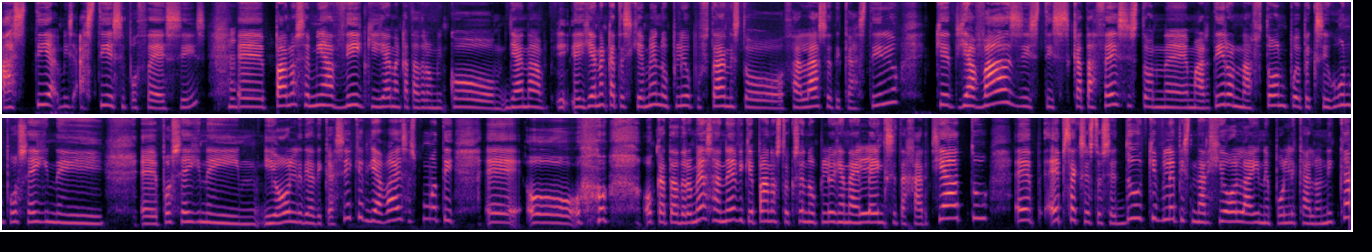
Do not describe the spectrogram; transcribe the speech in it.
αστεία, αστείες υποθέσεις ε, πάνω σε μια δίκη για ένα καταδρομικό, για ένα, για ένα κατεσχεμένο πλοίο που φτάνει στο θαλάσσιο δικαστήριο και διαβάζεις τις καταθέσεις των ε, μαρτύρων αυτών που επεξηγούν πώς έγινε η, ε, πώς έγινε η, η όλη διαδικασία και διαβάζεις ας πούμε ότι ε, ο, ο, ο καταδρομέας ανέβηκε πάνω στο ξένο πλοίο για να ελέγξει τα χαρτιά του, ε, έψαξε στο σεντούκι, βλέπεις στην αρχή όλα είναι πολύ κανονικά,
